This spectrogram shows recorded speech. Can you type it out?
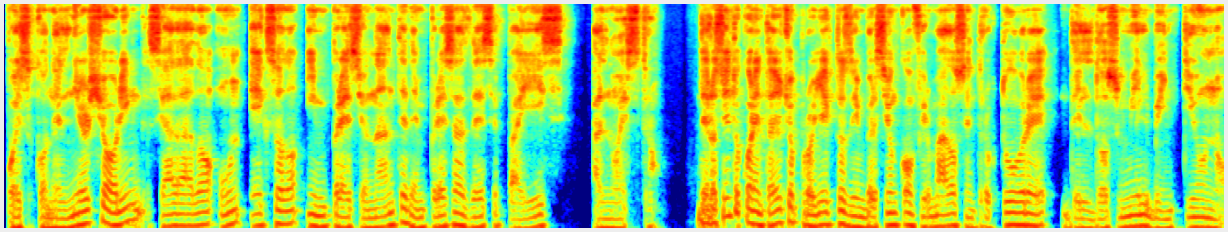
pues con el nearshoring se ha dado un éxodo impresionante de empresas de ese país al nuestro. De los 148 proyectos de inversión confirmados entre octubre del 2021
